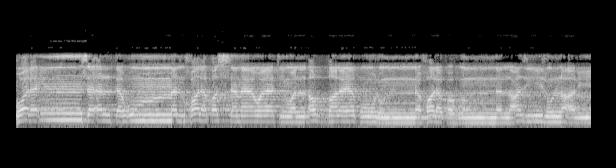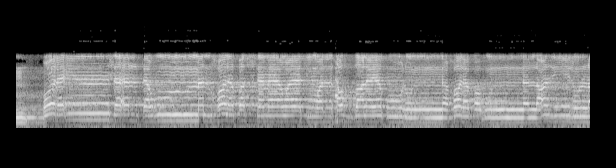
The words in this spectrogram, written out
ولئن سألتهم من خلق السماوات والأرض ليقولن خلقهن العزيز العليم. ولئن سألتهم من خلق السماوات والأرض ليقولن خلقهن العزيز العليم.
